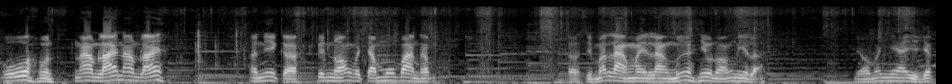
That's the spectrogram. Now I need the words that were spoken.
โอ้โหน้ำไหลน้ำไหลอันนี้ก็เป็นหนองประจำหมู่บ้านครับก็สิมาล้างไม้ล้างมือหิ้วหนองนี่แหละเดี๋ยวมันแง่อีกยัก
